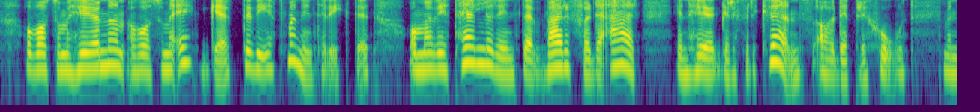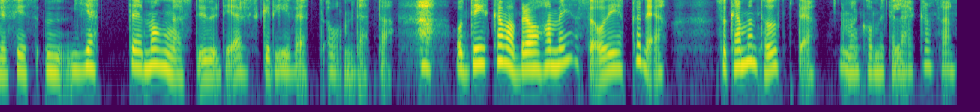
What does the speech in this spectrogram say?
Och vad som är hönan och vad som är ägget, det vet man inte riktigt. Och man vet heller inte varför det är en högre frekvens av depression. Men det finns jättemånga studier skrivet om detta. Och det kan vara bra att ha med sig och veta det. Så kan man ta upp det när man kommer till läkaren sen.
